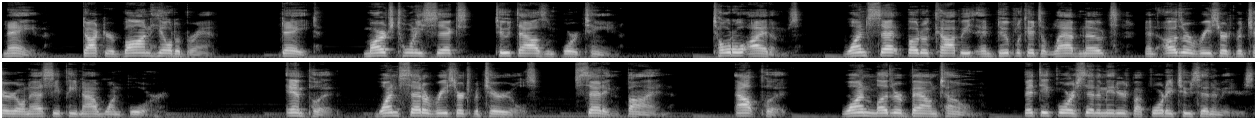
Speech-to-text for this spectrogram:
Name: Dr. von Hildebrandt Date: March 26, 2014 Total items: 1 set photocopies and duplicates of lab notes and other research material on SCP-914. Input: 1 set of research materials. Setting: Fine. Output: 1 leather-bound tome, 54 cm by 42 cm,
